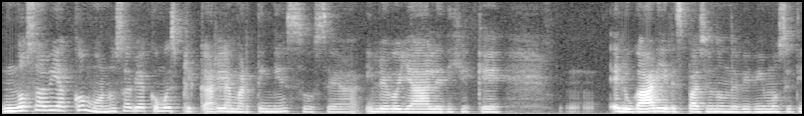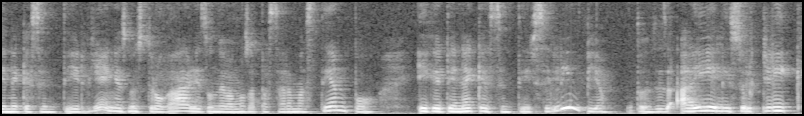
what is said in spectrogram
No sabía cómo, no sabía cómo explicarle a Martín eso, o sea, y luego ya le dije que el lugar y el espacio en donde vivimos se tiene que sentir bien, es nuestro hogar, es donde vamos a pasar más tiempo y que tiene que sentirse limpio. Entonces ahí él hizo el clic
